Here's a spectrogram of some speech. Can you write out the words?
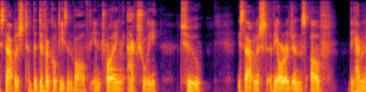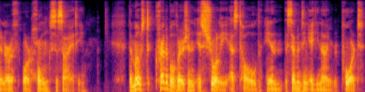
established the difficulties involved in trying actually to establish the origins of the Heaven and Earth or Hong society. The most credible version is surely as told in the 1789 report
